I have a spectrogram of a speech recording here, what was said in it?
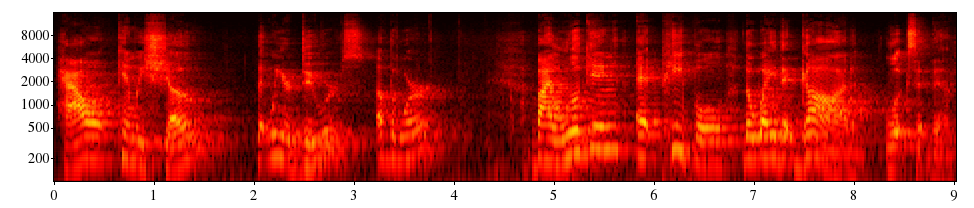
How can we show that we are doers of the word? by looking at people the way that God looks at them.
